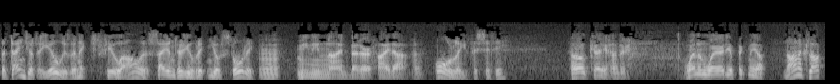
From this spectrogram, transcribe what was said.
The danger to you is the next few hours, say until you've written your story. Mm, meaning I'd better hide out, huh? Or leave the city. Okay, Hunter. When and where do you pick me up? Nine o'clock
